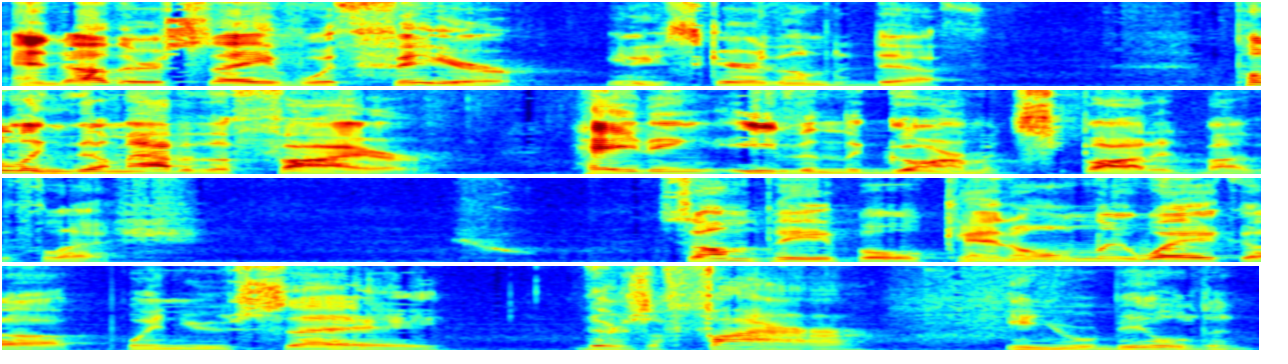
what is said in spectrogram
And others save with fear. You need to scare them to death. Pulling them out of the fire hating even the garment spotted by the flesh. Some people can only wake up when you say, there's a fire in your building.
